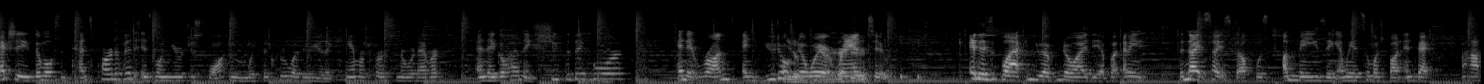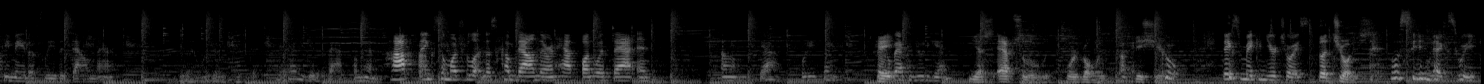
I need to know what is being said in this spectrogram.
Actually, the most intense part of it is when you're just walking with the crew, whether you're the camera person or whatever, and they go ahead and they shoot the big boar, and it runs, and you don't You know don't where it ran to. it is black, and you have no idea. But I mean, the night sight stuff was amazing, and we had so much fun. In fact, Hoppy made us leave it down there. Back from him. Hop, thanks so much for letting us come down there and have fun with that. And um, yeah, what do you think? Should we Hey. go back and do it again? Yes, absolutely. We're going this year. Cool. Thanks for making your choice. The choice. We'll see you next week.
